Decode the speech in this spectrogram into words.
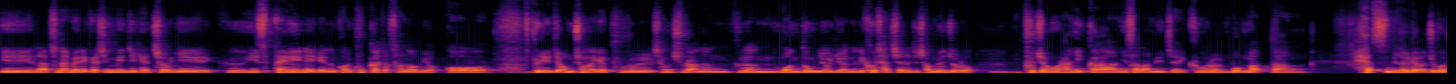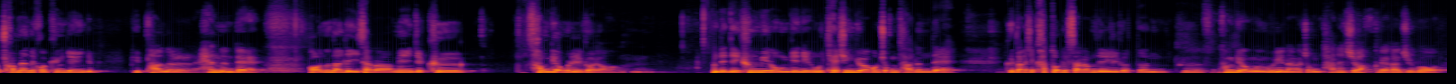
이 라틴 아메리카 식민지 개척이 그 이 스페인에게는 거의 국가적 산업이었고 그게 이제 엄청나게 부를 창출하는 그런 원동력이었는데 그 자체를 이제 전면적으로 부정을 하니까 이 사람이 이제 그거를 못마땅 했습니다. 그래가지고 처음에는 그걸 굉장히 이제 비판을 했는데 어느 날 이 사람이 이제 그 성경을 읽어요. 근데 이제 흥미로운 게 이제 우리 개신교하고는 조금 다른데 그 당시 카톨릭 사람들이 읽었던 그 성경은 우리나라 조금 다르죠. 그래가지고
